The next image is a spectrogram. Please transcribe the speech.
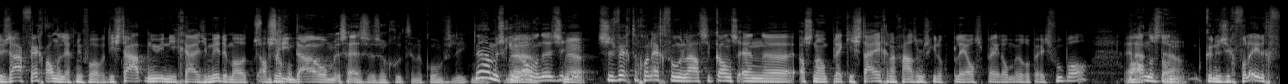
Dus daar vecht Anderlecht nu voor. Want die staat nu in die grijze middenmoot. Dus misschien nog- daarom zijn ze zo goed in de Conference League. Ja, misschien wel. Want ze, ja. ze vechten gewoon echt voor hun laatste kans. En eh, als ze nou een plekje stijgen, dan gaan ze misschien nog play-offs spelen om Europees voetbal. Maar- anders dan kunnen ze zich volledig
